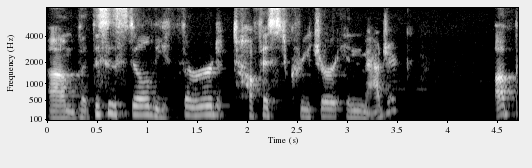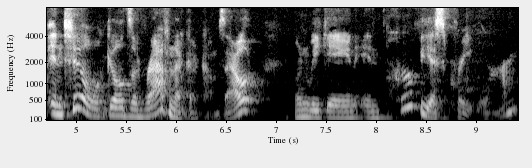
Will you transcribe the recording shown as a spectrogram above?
Um, but this is still the third toughest creature in Magic up until Guilds of Ravnica comes out, when we gain Impervious Greatwurm,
